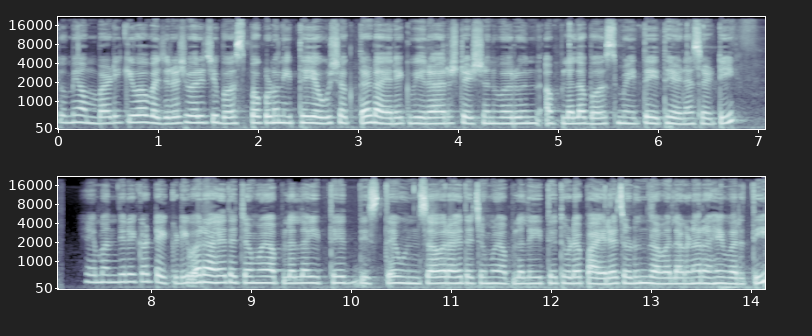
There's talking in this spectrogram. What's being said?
तुम्ही अंबाडी किंवा वज्रेश्वरीची बस पकडून इथे येऊ शकता. डायरेक्ट विरार स्टेशनवरून आपल्याला बस मिळते इथे येण्यासाठी. हे मंदिर एका टेकडीवर आहे त्याच्यामुळे आपल्याला इथे दिसते उंचावर आहे त्याच्यामुळे आपल्याला इथे थोड्या पायऱ्या चढून जावं लागणार आहे वरती.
